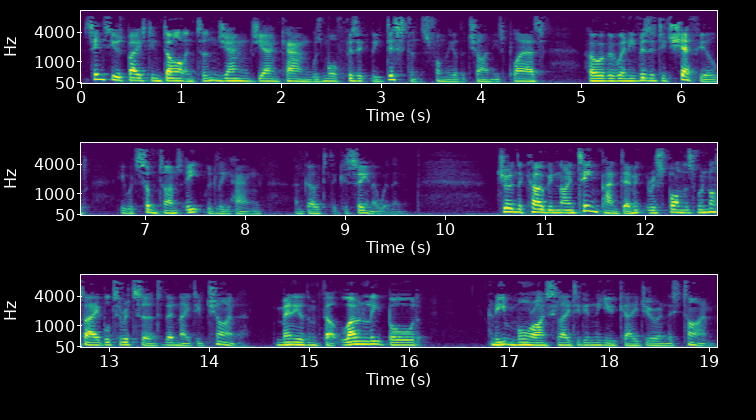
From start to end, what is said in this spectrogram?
Since he was based in Darlington, Zhang Jiankang was more physically distanced from the other Chinese players. However, when he visited Sheffield, he would sometimes eat with Li Hang and go to the casino with him. During the COVID-19 pandemic, the respondents were not able to return to their native China. Many of them felt lonely, bored, and even more isolated in the UK during this time.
